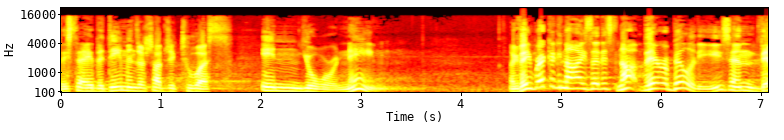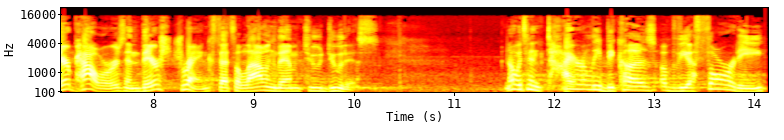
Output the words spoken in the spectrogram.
They say, the demons are subject to us in your name. Like they recognize that it's not their abilities and their powers and their strength that's allowing them to do this. No, it's entirely because of the authority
